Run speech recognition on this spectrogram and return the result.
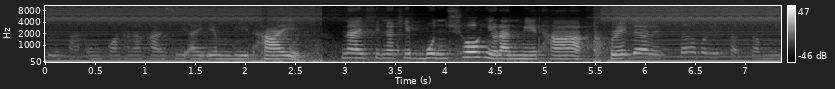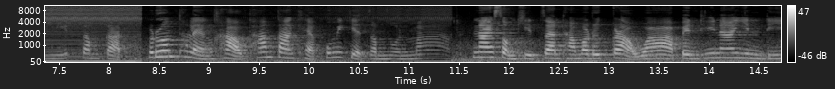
สื่อสารองค์กรธนาคาร CIMB ไทยนายชินทิพย์บุญโชคหิรันเมธาเบรกเดเรคเตอร์บริษัทซัมมินิตจำกัด ร่วมแถลงข่าวท่ามกลางแขกผู้มีเกียรติจำนวนมาก นายสมคิดจันทมฤกกล่าวว่า เป็นที่น่ายินดี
